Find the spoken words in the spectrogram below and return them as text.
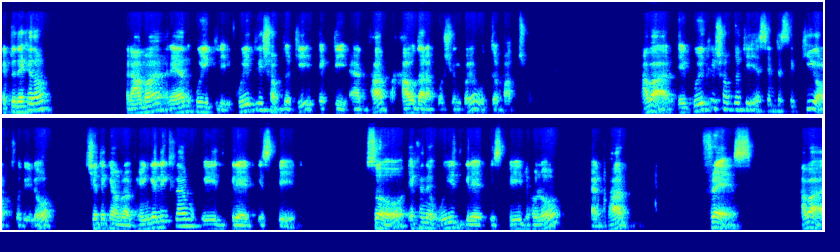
একটু দেখে নাও। Rama ran quickly. কুইকলি শব্দটি একটি অ্যাডভার্ব হাউ দ্বারা কোশ্চেন করে উত্তর পাচ্ছ। আবার এই কুইকলি শব্দটি এ সেন্টেন্সে কি অর্থ দিল? সেটাকে আমরা ভেঙে লিখলাম উইথ গ্রেট স্পিড সো এখানে উইথ গ্রেট স্পিড হলো অ্যাডভার্ব ফ্রেজ আবার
